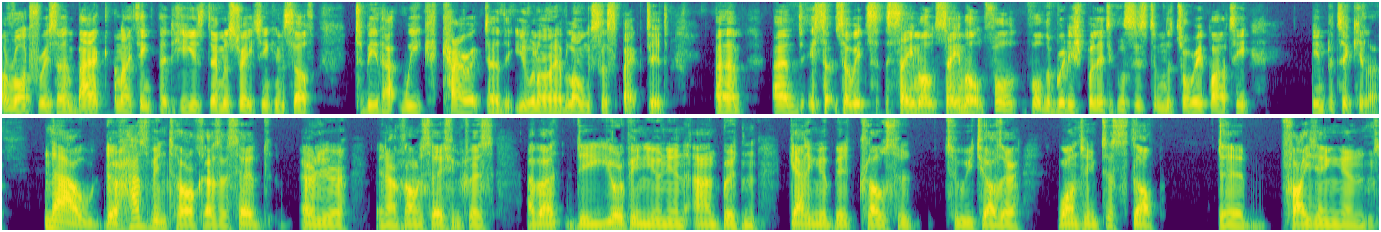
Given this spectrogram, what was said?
a rod for his own back, and I think that he is demonstrating himself to be that weak character that you and I have long suspected. Um, and it's, so it's same old, same old for, for the British political system, the Tory party in particular. Now, there has been talk, as I said earlier in our conversation, Chris, about the European Union and Britain getting a bit closer to each other, wanting to stop the fighting and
